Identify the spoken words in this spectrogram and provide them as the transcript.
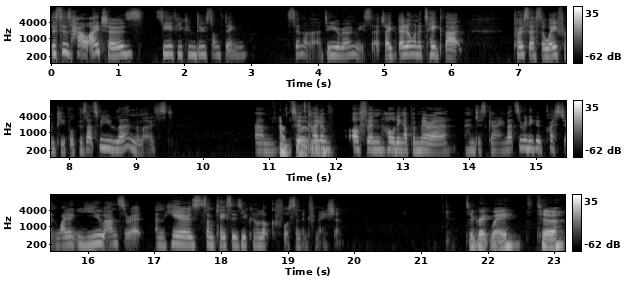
this is how I chose. See if you can do something similar. Do your own research. I, I don't want to take that process away from people because that's where you learn the most. Um, so it's kind of often holding up a mirror and just going, that's a really good question. Why don't you answer it? And here's some places you can look for some information. It's a great way to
